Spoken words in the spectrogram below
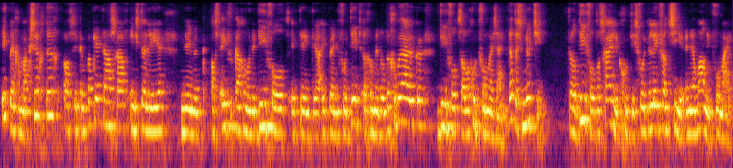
Ik ben gemakzuchtig. Als ik een pakket aanschaf, installeer, neem ik als het even kan gewoon de default. Ik denk, ja, ik ben voor dit een gemiddelde gebruiker. Default zal wel goed voor mij zijn. Dat is nudging. Terwijl default waarschijnlijk goed is voor de leverancier en helemaal niet voor mij.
